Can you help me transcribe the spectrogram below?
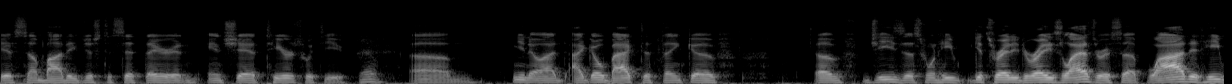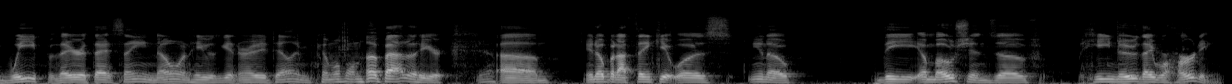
is somebody just to sit there and, and shed tears with you. Yeah. Um, you know, I I go back to think of of Jesus when he gets ready to raise Lazarus up. Why did he weep there at that scene, knowing he was getting ready to tell him, "Come on up out of here"? Yeah. Um, you know, but I think it was you know the emotions of he knew they were hurting.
